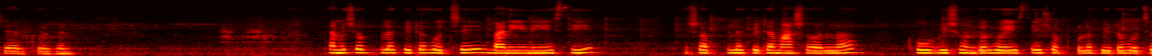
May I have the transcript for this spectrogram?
শেয়ার করবেন। আমি সবগুলো পিঠা হচ্ছে বানিয়ে নিয়েছি। সবগুলো পিঠা মাশাল্লাহ খুবই সুন্দর হয়েছে। সবগুলো পিঠা হচ্ছে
